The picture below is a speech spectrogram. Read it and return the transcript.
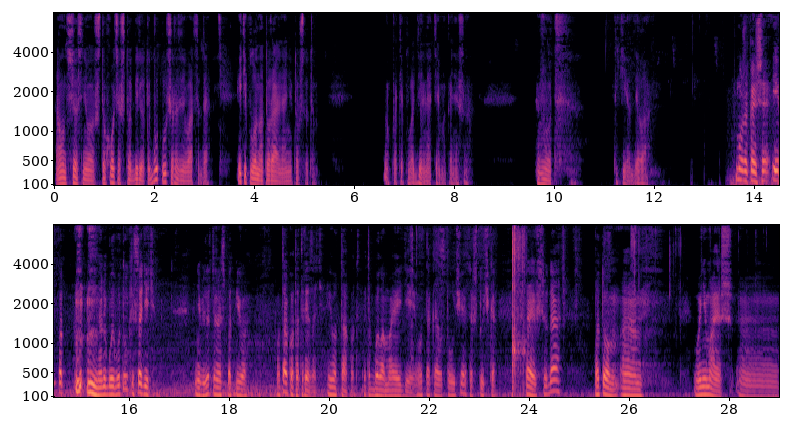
А он все с него, что хочет, что берет. И будет лучше развиваться, да. И тепло натуральное, а не то, что там. Ну, по теплу отдельная тема, конечно. Вот. Такие дела. Можно, конечно, и под на любой бутылке садить. Не обязательно из-под пива. Вот так вот отрезать. И вот так вот. Это была моя идея. Вот такая вот получается штучка. Ставишь сюда. Потом э, вынимаешь э,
